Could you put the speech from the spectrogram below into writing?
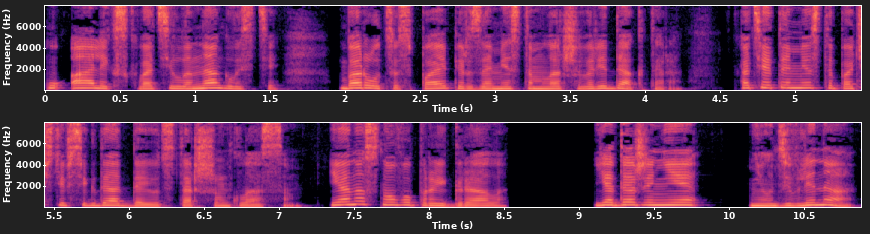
У Алекс хватило наглости бороться с Пайпер за место младшего редактора, хотя это место почти всегда отдают старшим классам, и она снова проиграла. Я даже не... не удивлена.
